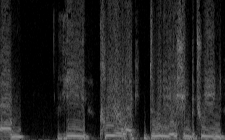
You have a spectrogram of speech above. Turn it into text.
Um, the clear, like, delineation between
